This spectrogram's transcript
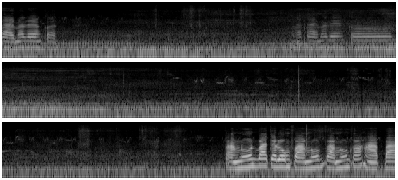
ถ่ายมาแรงก่อน หาถ่ายมาแรงก่อนฝั่งนู้นว่าจะลงฝั่งนู้นฝั่งนู้นเขาหาปลา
